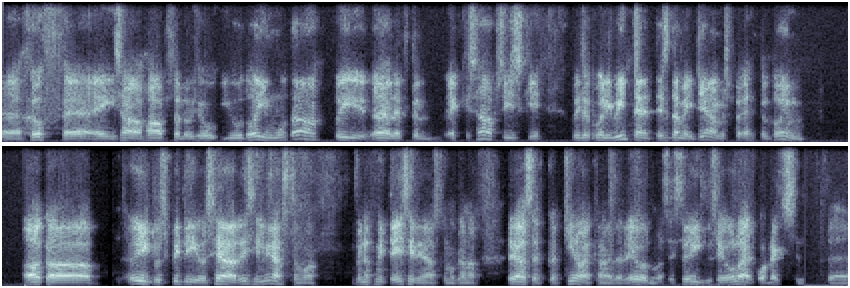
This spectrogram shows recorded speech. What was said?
äh, HÖFF ei saa Haapsalus ju, ju toimuda või ühel hetkel äkki saab siiski või ta kolib internetti, seda me ei tea, mis hetkel toimub. aga õiglus pidi ju seal esilinastuma või noh, mitte esilinastuma, aga noh, reaalselt ka kinoekraanidele jõudma, sest õiglus ei ole korrektselt äh,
